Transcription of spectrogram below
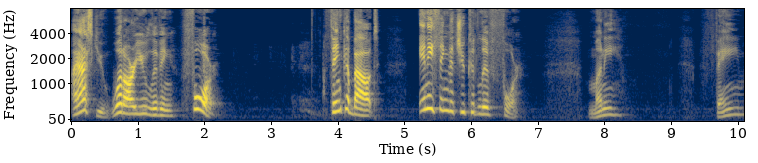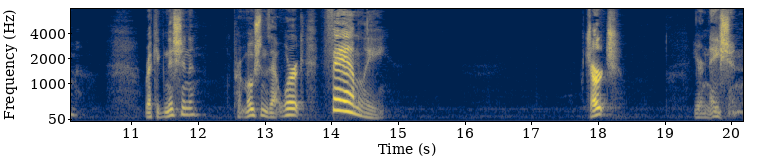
I ask you, what are you living for? Think about anything that you could live for money, fame, recognition, promotions at work, family, church, your nation,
